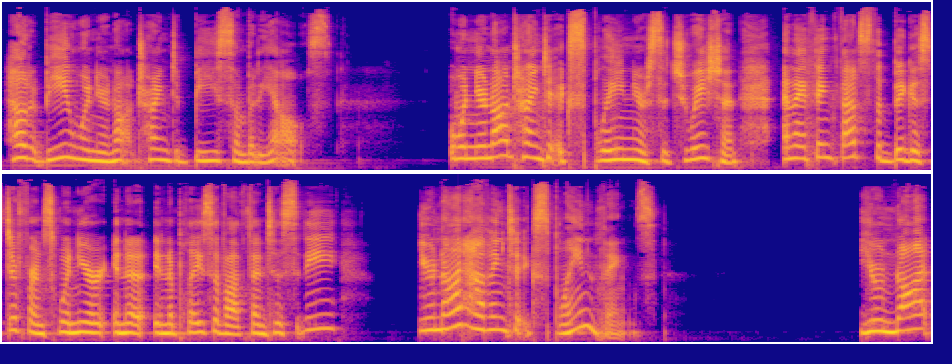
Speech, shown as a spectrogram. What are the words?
how to be when you're not trying to be somebody else. When you're not trying to explain your situation. And I think that's the biggest difference when you're in a in a place of authenticity, you're not having to explain things. You're not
